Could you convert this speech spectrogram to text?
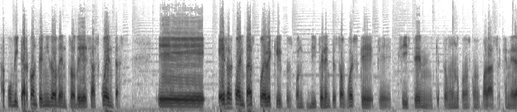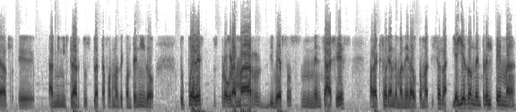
a, publicar contenido dentro de esas cuentas. Eh, esas cuentas puede que pues, con diferentes softwares que, que existen, que todo el mundo conoce como para generar, eh, administrar tus plataformas de contenido, tú puedes pues, programar diversos mensajes para que salgan de manera automatizada. Y ahí es donde entra el tema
